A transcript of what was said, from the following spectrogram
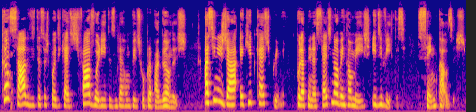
Cansado de ter seus podcasts favoritos interrompidos por propagandas? Assine já Equipe Cast Premium por apenas R$ 7,90 ao mês e divirta-se, sem pausas.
